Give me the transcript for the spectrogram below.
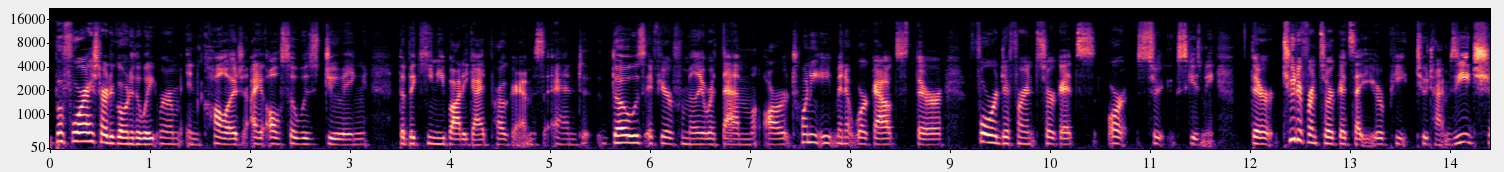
before I started going to the weight room in college, I also was doing the bikini body guide programs. And those, if you're familiar with them, are 28 minute workouts. They're four different circuits, or excuse me, they're two different circuits that you repeat two times each.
